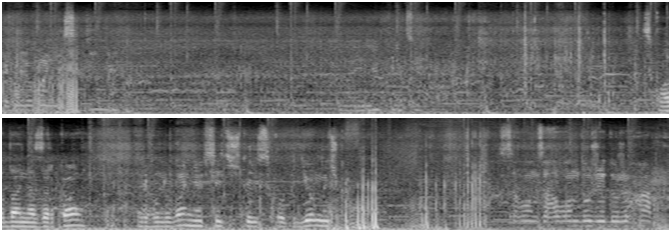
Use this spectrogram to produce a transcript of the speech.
регулювання сидіння. На електриці. Складання зеркал, регулювання всі 4 підйомничка. Салон загалом дуже дуже гарний.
